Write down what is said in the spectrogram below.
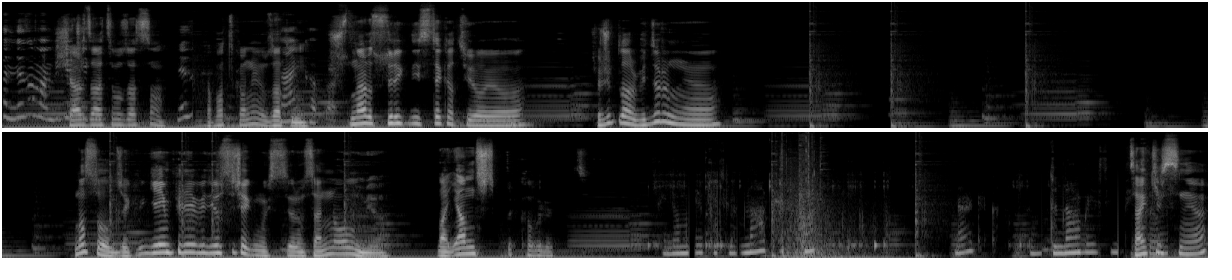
Sen ne zaman video Şarj çek... zaten uzatsana. Ne- Kapat konuyu uzatma. Sen kapat. Şunlar sürekli istek atıyor ya. Çocuklar bir durun ya. Nasıl olacak? Bir gameplay videosu çekmek istiyorum seninle olmuyor. Lan yanlışlıkla kabul et. Ben onu yapacağım. Ne yapıyorsun? Nerede kaldın? Seni Sen kimsin ya?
